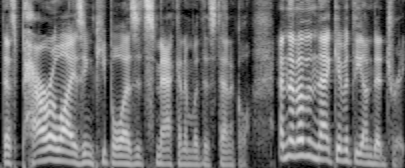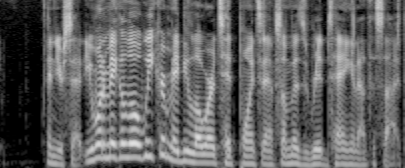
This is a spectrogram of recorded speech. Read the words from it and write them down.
that's paralyzing people as it's smacking them with its tentacle. And then other than that, give it the undead trait. And you're set. You want to make it a little weaker, maybe lower its hit points and have some of its ribs hanging out the side.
